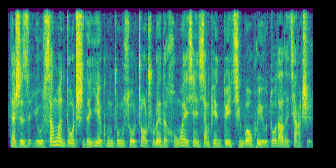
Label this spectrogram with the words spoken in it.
但是由三万多尺的夜空中所照出来的红外线相片，对情报会有多大的价值？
